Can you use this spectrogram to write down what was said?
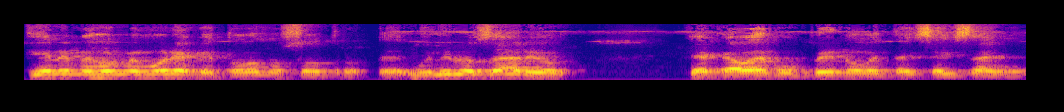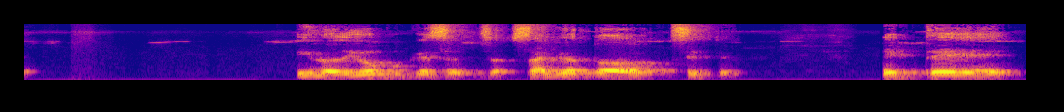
tiene mejor memoria que todos nosotros. Eh, Willy Rosario, que acaba de cumplir 96 años, y lo digo porque salió todo. Este,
